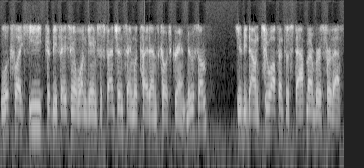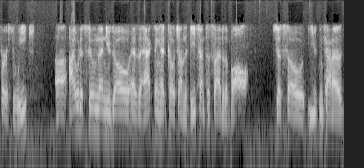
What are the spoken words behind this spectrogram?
looks like he could be facing a one game suspension. Same with tight ends coach Grant Newsome. You'd be down two offensive staff members for that first week. Uh, I would assume then you go as the acting head coach on the defensive side of the ball, just so you can kind of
